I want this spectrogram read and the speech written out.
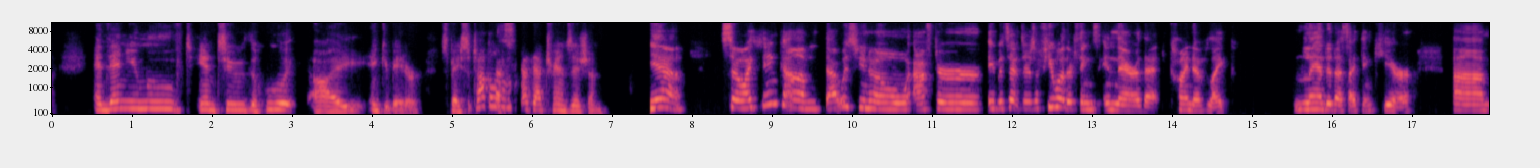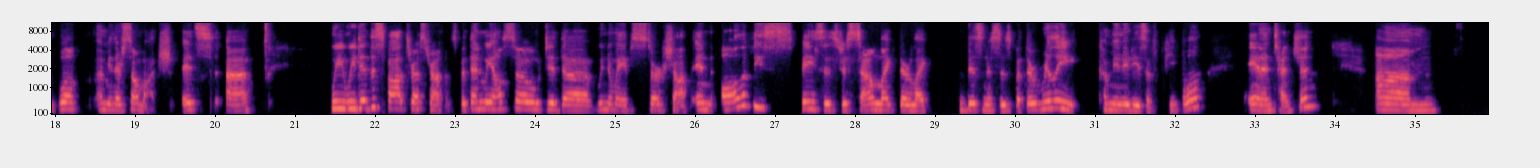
and then you moved into the Hula uh, Incubator Space. So talk a little Yes. bit about that transition. Yeah. So I think um, that was, you know, after it was, there's a few other things in there that kind of like landed us, I think, here. Um, well, I mean, there's so much. It's, uh, we, we did the spots restaurants, but then we also did the Wind and Waves Surf Shop. And all of these spaces just sound like they're like businesses, but they're really communities of people and intention. Um,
